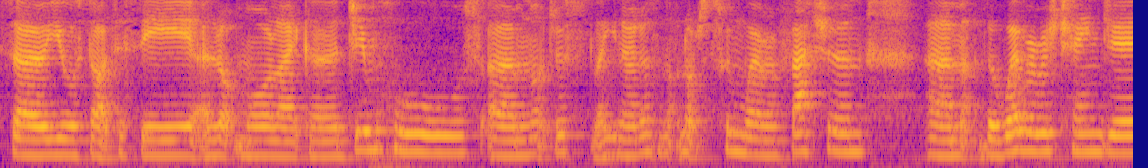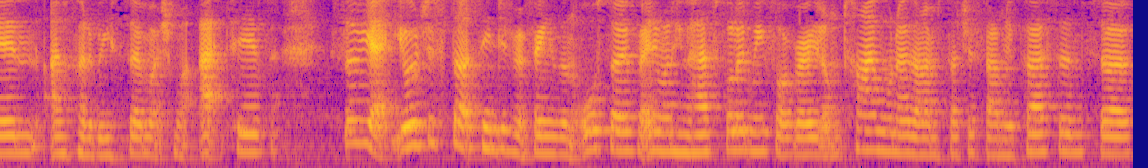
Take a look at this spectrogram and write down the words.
so you'll start to see a lot more like uh, gym hauls, um, not just like you know, not, not just swimwear and fashion. Um, the weather is changing. I'm going to be so much more active. So yeah, you'll just start seeing different things. And also for anyone who has followed me for a very long time will know that I'm such a family person. So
